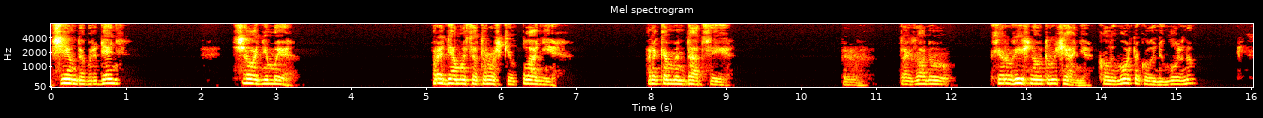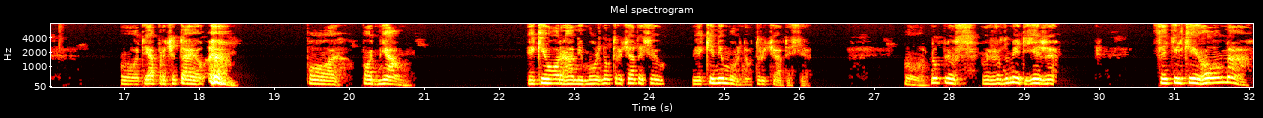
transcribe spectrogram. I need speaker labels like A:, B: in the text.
A: Всім добрий день. Сьогодні ми пройдемося трошки в плані рекомендації е, так званого хірургічного втручання. Коли можна, коли не можна. От, я прочитаю по, по дням, які органи можна втручатися, в які не можна втручатися. От. Ну, плюс, ви ж розумієте, є же це тільки головна,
